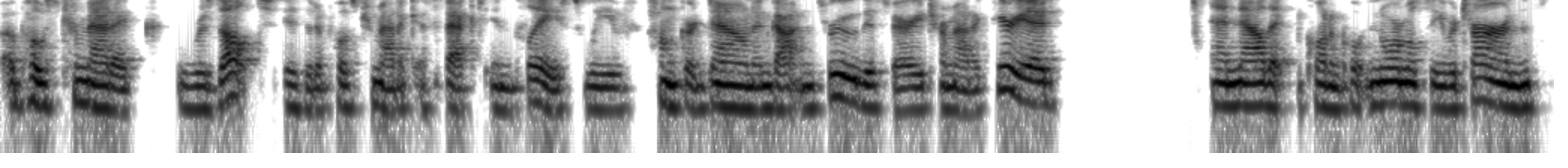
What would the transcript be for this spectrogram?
a post traumatic result? Is it a post traumatic effect in place? We've hunkered down and gotten through this very traumatic period. And now that quote unquote normalcy returns,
